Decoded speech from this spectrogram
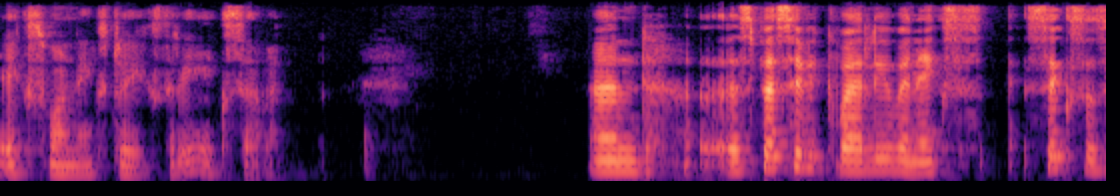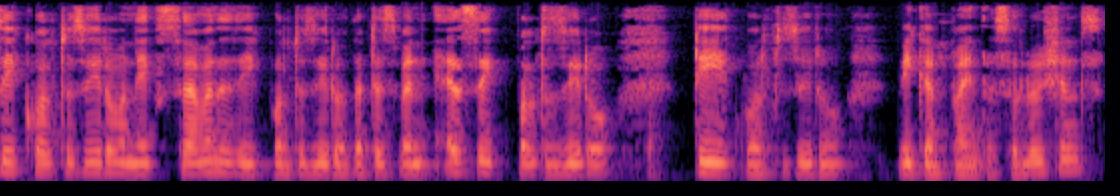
x1 x2 x3 x7 and a specific value when x6 is equal to 0 and x7 is equal to 0 that is when s equal to 0 t equal to 0 we can find the solutions.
